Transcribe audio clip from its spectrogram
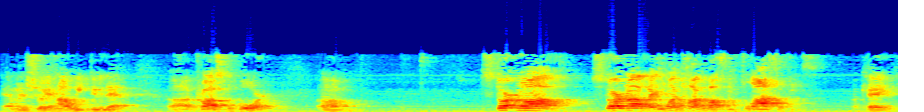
And I'm going to show you how we do that uh, across the board. Um, starting off, starting off, I just want to talk about some philosophies. Okay,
